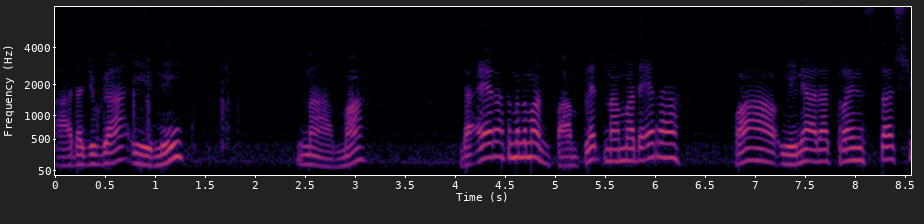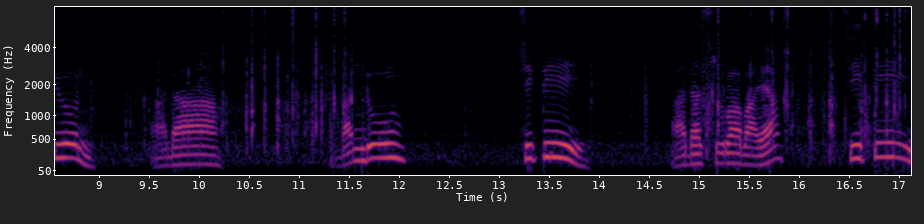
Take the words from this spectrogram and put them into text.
Ada juga ini nama daerah teman-teman. Pamflet nama daerah. Wow, ini ada train station. Ada Bandung City. Ada Surabaya City.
